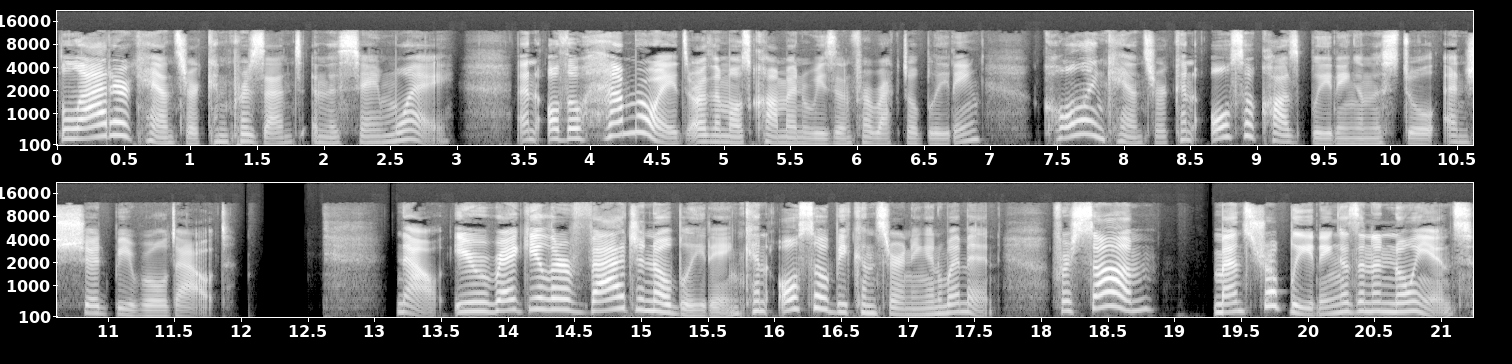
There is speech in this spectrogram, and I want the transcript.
bladder cancer can present in the same way. And although hemorrhoids are the most common reason for rectal bleeding, colon cancer can also cause bleeding in the stool and should be ruled out. Now, irregular vaginal bleeding can also be concerning in women. For some, Menstrual bleeding is an annoyance.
